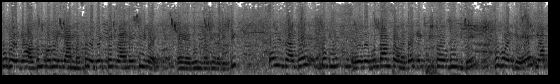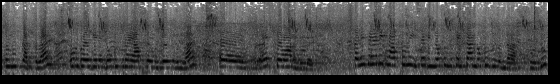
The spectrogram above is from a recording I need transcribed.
bu bölge halkın ona inanması ve destek vermesiyle e, bunu başarabildik. O yüzden de bugün e, ve bundan sonra da geçmişte olduğu gibi bu bölgeye yaptığımız katkılar, bu bölgenin dokusuna yaptığımız yatırımlar e, hep devam edecek. Kale Seramik Vakfı'nı ise 1989 yılında kurduk.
